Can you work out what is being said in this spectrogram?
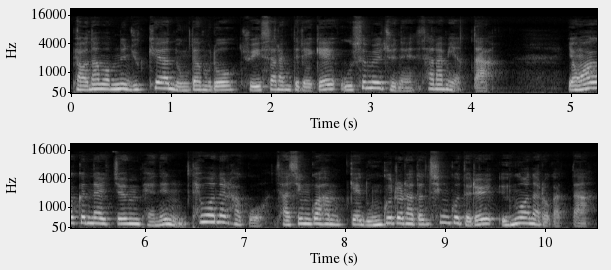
변함없는 유쾌한 농담으로 주위 사람들에게 웃음을 주는 사람이었다. 영화가 끝날 쯤 벤은 퇴원을 하고 자신과 함께 농구를 하던 친구들을 응원하러 갔다.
